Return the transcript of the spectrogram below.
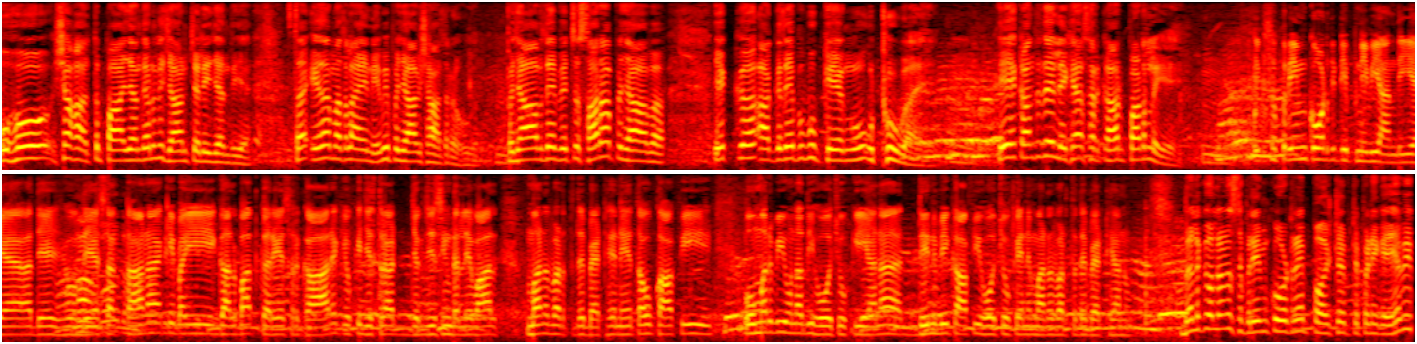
ਉਹ ਸ਼ਹਾਦਤ ਪਾ ਜਾਂਦੇ, ਉਹਨਾਂ ਦੀ ਜਾਨ ਚਲੀ ਜਾਂਦੀ ਹੈ ਤਾਂ ਇਹਦਾ ਮਤਲਬ ਇਹ ਨਹੀਂ ਵੀ ਪੰਜਾਬ ਸ਼ਾਂਤ ਰਹੂਗਾ। ਪੰਜਾਬ ਦੇ ਵਿੱਚ ਸਾਰਾ ਪੰਜਾਬ ਇੱਕ ਅੱਗ ਦੇ ਭਭੂਕੇ ਵਾਂਗੂ ਉੱਠੂਗਾ ਇਹ। ਇਹ ਕੰਧ ਤੇ ਲਿਖਿਆ ਸਰਕਾਰ ਪੜ੍ਹ ਲਏ। ਇੱਕ ਸੁਪਰੀਮ ਕੋਰਟ ਦੀ ਟਿੱਪਣੀ ਵੀ ਆਂਦੀ ਹੈ ਆਦੇਸ਼ ਹੁੰਦੇ ਆ ਸਖਤਾਨਾ ਕਿ ਭਾਈ ਗੱਲਬਾਤ ਕਰੇ ਸਰਕਾਰ ਕਿਉਂਕਿ ਜਿਸ ਤਰ੍ਹਾਂ ਜਗਜੀਤ ਸਿੰਘ ਡੱਲੇਵਾਲ ਮਰਨ ਵਰਤ ਤੇ ਬੈਠੇ ਨੇ ਤਾਂ ਉਹ ਕਾਫੀ ਉਮਰ ਵੀ ਉਹਨਾਂ ਦੀ ਹੋ ਚੁੱਕੀ ਹੈ ਨਾ ਦਿਨ ਵੀ ਕਾਫੀ ਹੋ ਚੁੱਕੇ ਨੇ ਮਰਨ ਵਰਤ ਤੇ ਬੈਠਿਆਂ ਨੂੰ। ਬਿਲਕੁਲ ਉਹਨਾਂ ਨੂੰ ਸੁਪਰੀਮ ਕੋਰਟ ਨੇ ਪੋਜ਼ਿਟਿਵ ਟਿੱਪਣੀ ਕਹੀ ਹੈ ਵੀ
